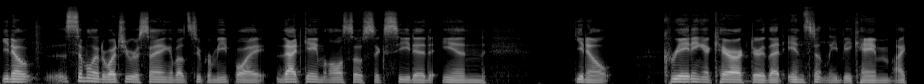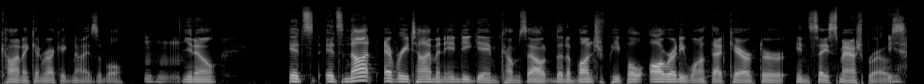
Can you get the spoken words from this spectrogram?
you know, similar to what you were saying about Super Meat Boy, that game also succeeded in, you know, creating a character that instantly became iconic and recognizable. mhm. You know, it's it's not every time an indie game comes out that a bunch of people already want that character in say Smash Bros.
